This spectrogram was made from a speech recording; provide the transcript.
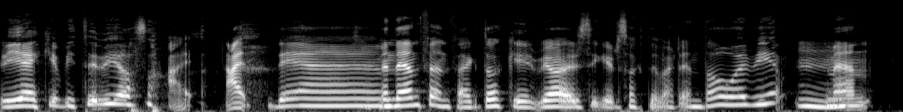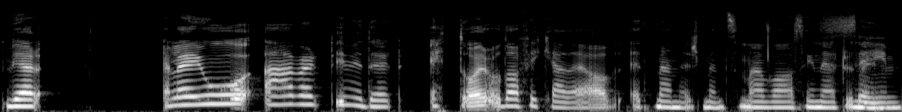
Vi er ikke bitter, vi, altså. Nei, nei det Men det er en fun fact, dere. Vi har sikkert sagt det hvert enda år, vi. Mm. Men vi har Eller jo, jeg har vært invitert ett år, og da fikk jeg det av et management som jeg var signert under.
